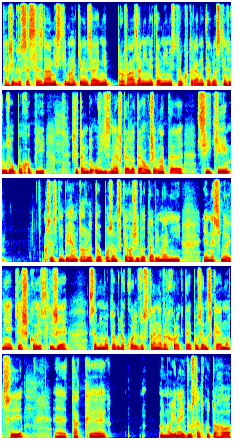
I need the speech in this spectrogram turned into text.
Takže kdo se seznámí s těmi těmi vzájemně provázanými temnými strukturami, tak vlastně s růzou pochopí, že ten, kdo uvízne v této houževnaté síti, se z ní během tohoto pozemského života vymaní je nesmírně těžko. Jestliže se mimo to kdokoliv dostane na vrcholek té pozemské moci, eh, tak eh, mimo jiné v důsledku toho,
